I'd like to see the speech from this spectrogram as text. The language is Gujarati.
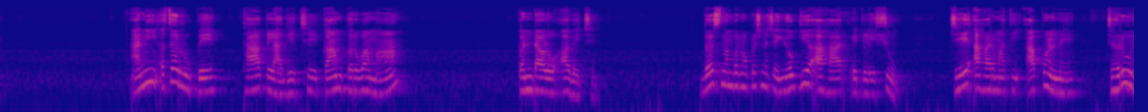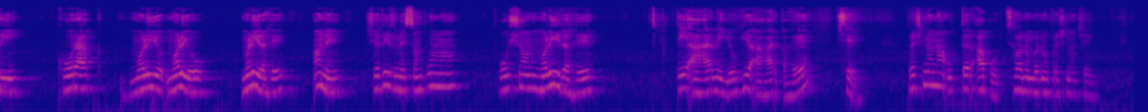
આની અસર રૂપે થાક લાગે છે. કામ કરવામાં કંટાળો આવે છે. દસ નંબરનો પ્રશ્ન છે, યોગ્ય આહાર એટલે શું? જે આહારમાંથી આપણને જરૂરી ખોરાક મળ્યો મળ્યો, મળી રહે અને શરીરને સંપૂર્ણ પોષણ મળી રહે, તે આહારને યોગ્ય આહાર કહે છે. પ્રશ્નના ઉત્તર આપો. છ નંબરનો પ્રશ્ન છે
